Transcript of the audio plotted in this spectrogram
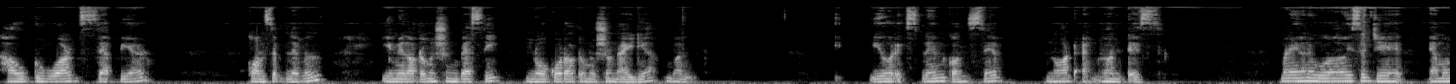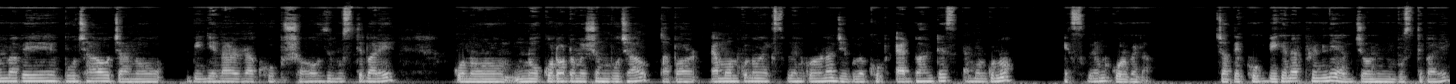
how to work Zapier concept level, email automation basic, no code automation idea. One, your explain concept, not advantage. মানে এখানে বলা হয়েছে যে এমন ভাবে বোঝাও যেন বিগিনাররা খুব সহজে বুঝতে পারে কোনো নো কোড অটোমেশন বোঝাও তারপর এমন কোনো এক্সপ্লেন করো না যেগুলো খুব অ্যাডভান্টেজ এমন কোনো এক্সপ্লেন করবে না। যাতে খুব বিগিনার ফ্রেন্ডলি একজন বুঝতে পারে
